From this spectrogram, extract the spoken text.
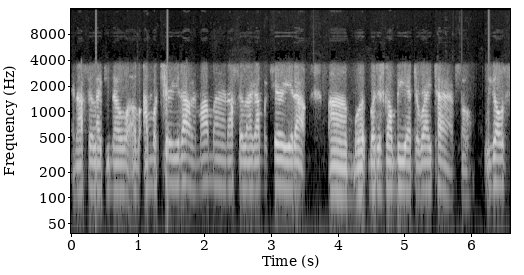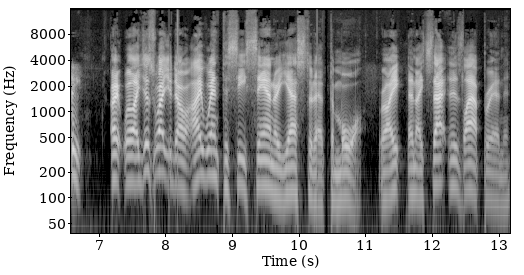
And I feel like you know I'm, I'm gonna carry it out in my mind. I feel like I'm gonna carry it out, um, but but it's gonna be at the right time. So we gonna see. All right. Well, I just want you to know I went to see Santa yesterday at the mall, right? And I sat in his lap, Brandon,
